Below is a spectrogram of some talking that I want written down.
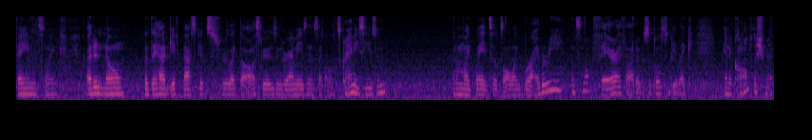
fame. It's like I didn't know that they had gift baskets for like the Oscars and Grammys, and it's like, well, it's Grammy season. And I'm like, wait, so it's all like bribery? That's not fair. I thought it was supposed to be like an accomplishment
